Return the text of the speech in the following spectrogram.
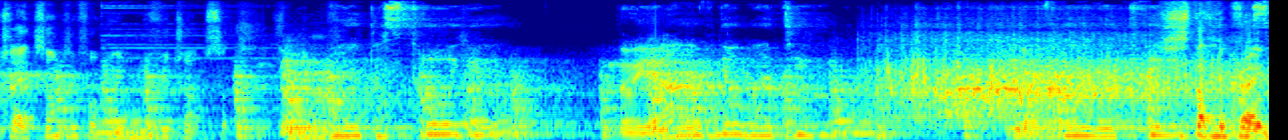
Looks like something from a movie. Trans- from a movie. Но я в нем один. She started crying.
